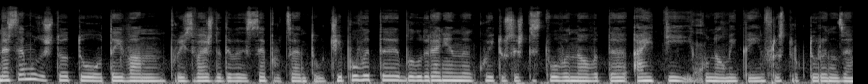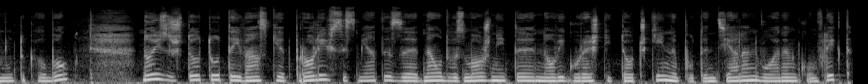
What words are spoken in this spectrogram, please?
не само защото Тайван произвежда 90% от чиповете, благодарение на които съществува новата IT-економика и инфраструктура на земното кълбо, но и защото тайванският пролив се смята за една от възможните нови горещи точки на потенциален военен конфликт,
